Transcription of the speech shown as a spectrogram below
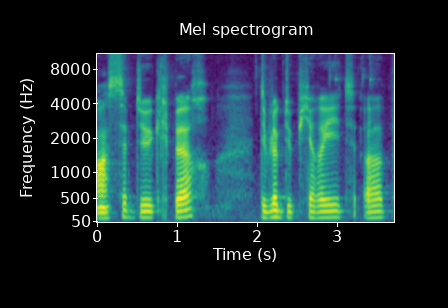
Un cep de creeper. Des blocs de pyrite. Hop.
